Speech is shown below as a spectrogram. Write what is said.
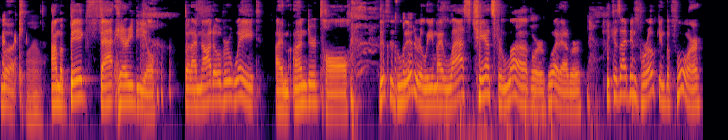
Look, Wow. I'm a big, fat, hairy deal, but I'm not overweight. I'm under tall. This is literally my last chance for love or whatever because I've been broken before.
